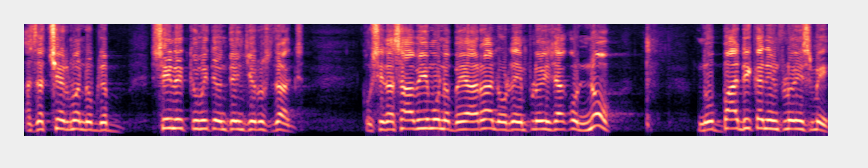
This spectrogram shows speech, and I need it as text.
as the chairman of the Senate Committee on Dangerous Drugs. Kung sinasabi mo na bayaran or na-influence ako, no! Nobody can influence me.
